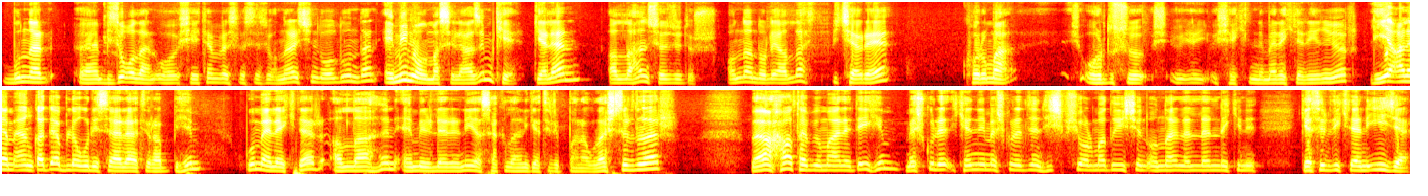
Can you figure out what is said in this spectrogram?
bunlar yani e, bize olan o şeytan vesvesesi onlar içinde olduğundan emin olması lazım ki gelen Allah'ın sözüdür. Ondan dolayı Allah bir çevreye koruma ordusu şeklinde melekleri yığıyor. Liye alem en kad ebleğu risalati. Bu melekler Allah'ın emirlerini, yasaklarını getirip bana ulaştırdılar. Ve ahata bima ledeyhim meşgul kendi meşgul edilen hiçbir şey olmadığı için onların ellerindekini getirdiklerini iyice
